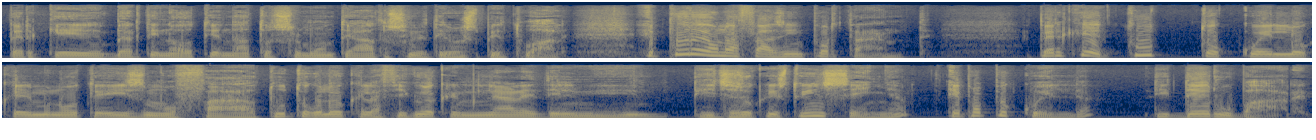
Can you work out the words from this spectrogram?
perché Bertinotti è andato sul Monte Athos in ritiro spirituale. Eppure è una fase importante, perché tutto quello che il monoteismo fa, tutto quello che la figura criminale del, di Gesù Cristo insegna, è proprio quella di derubare,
